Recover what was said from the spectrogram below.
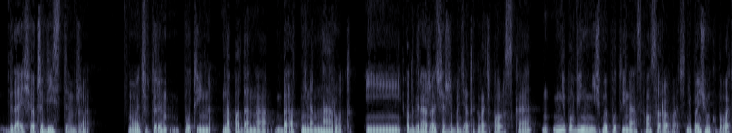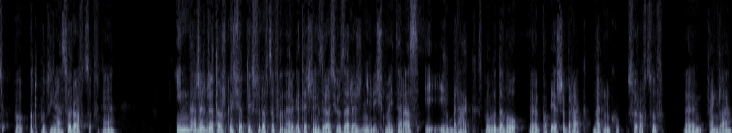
Wydaje się oczywistym, że w momencie, w którym Putin napada na bratni nam naród i odgraża się, że będzie atakować Polskę, nie powinniśmy Putina sponsorować, nie powinniśmy kupować od Putina surowców, nie? Inna rzecz, że troszkę się od tych surowców energetycznych z Rosji uzależniliśmy i teraz ich brak spowodował y, po pierwsze brak na rynku surowców y, węgla,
